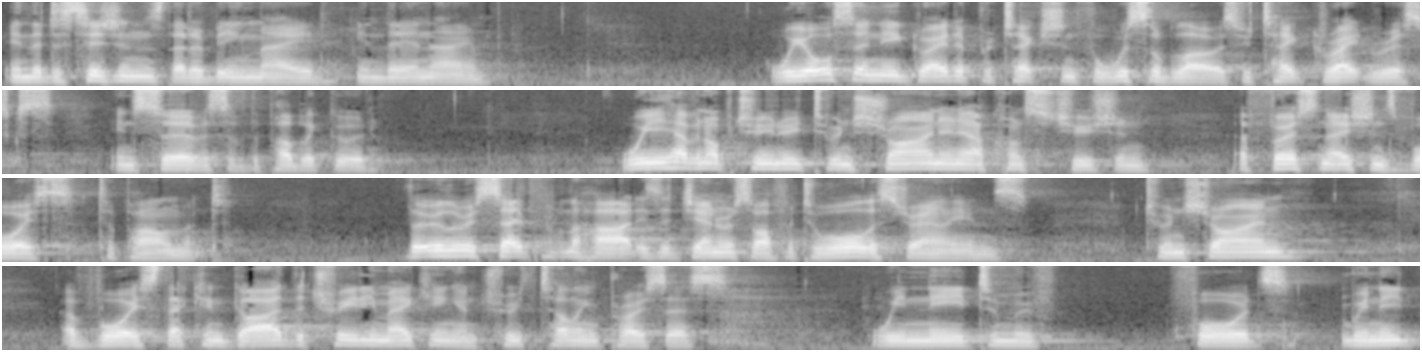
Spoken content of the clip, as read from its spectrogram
in the decisions that are being made in their name. We also need greater protection for whistleblowers who take great risks in service of the public good. We have an opportunity to enshrine in our Constitution a First Nations voice to Parliament. The Uluru Statement from the Heart is a generous offer to all Australians to enshrine a voice that can guide the treaty making and truth telling process. We need to move forwards we need,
